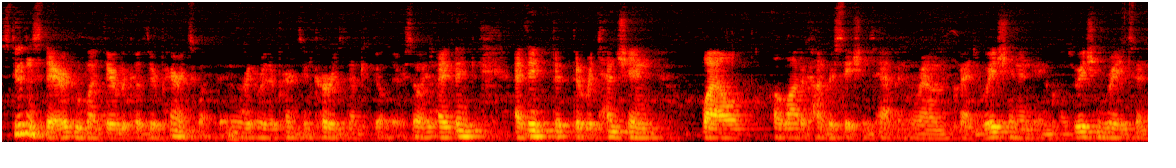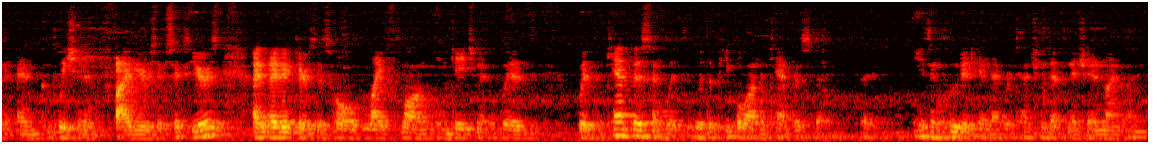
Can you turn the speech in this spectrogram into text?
students there who went there because their parents went there, or, or their parents encouraged them to go there. So I, I think I think that the retention, while a lot of conversations happen around graduation and, and graduation rates and, and completion in five years or six years, I, I think there's this whole lifelong engagement with with the campus and with, with the people on the campus that is included in that retention definition in my mind.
